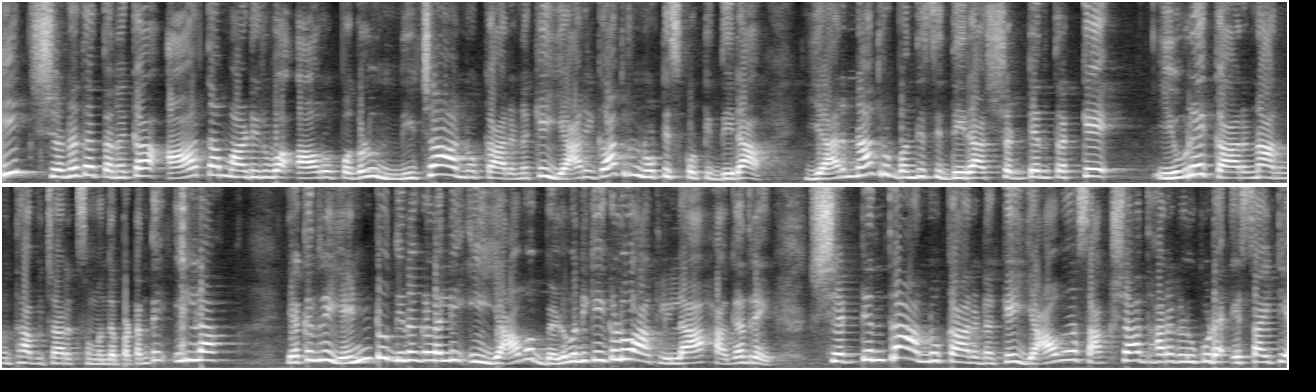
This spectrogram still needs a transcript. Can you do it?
ಈ ಕ್ಷಣದ ತನಕ ಆತ ಮಾಡಿರುವ ಆರೋಪಗಳು ನಿಜ ಅನ್ನೋ ಕಾರಣಕ್ಕೆ ಯಾರಿಗಾದರೂ ನೋಟಿಸ್ ಕೊಟ್ಟಿದ್ದೀರಾ? ಯಾರನ್ನಾದರೂ ಬಂಧಿಸಿದ್ದೀರಾ? ಷಡ್ಯಂತ್ರಕ್ಕೆ ಇವರೇ ಕಾರಣ ಅನ್ನುವಂತಹ ವಿಚಾರಕ್ಕೆ ಸಂಬಂಧಪಟ್ಟಂತೆ ಇಲ್ಲ. ಯಾಕಂದ್ರೆ ಎಂಟು ದಿನಗಳಲ್ಲಿ ಈ ಯಾವ ಬೆಳವಣಿಗೆಗಳು ಆಗಲಿಲ್ಲ. ಹಾಗಾದ್ರೆ ಷಡ್ಯಂತ್ರ ಅನ್ನೋ ಕಾರಣಕ್ಕೆ ಯಾವ ಸಾಕ್ಷ್ಯಾಧಾರಗಳು ಕೂಡ ಎಸ್ ಐ ಟಿ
